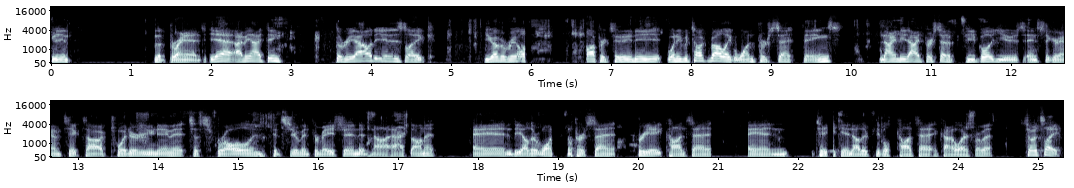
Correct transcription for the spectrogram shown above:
Being the brand, yeah. I mean, I think the reality is like you have a real opportunity when we talk about like one percent things. 99% of people use Instagram, TikTok, Twitter, you name it, to scroll and consume information and not act on it. And the other 1% create content and take in other people's content and kind of learn from it. So it's like,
